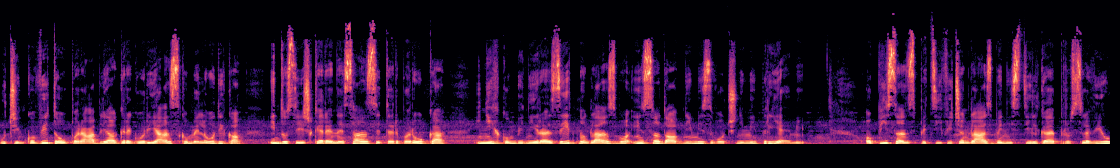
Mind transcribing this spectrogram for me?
Učinkovito uporablja gregorijansko melodiko in dosežke renesanse ter baroka in jih kombinira z etno glasbo in sodobnimi zvočnimi prijemi. Opisan specifičen glasbeni stil ga je proslavil,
